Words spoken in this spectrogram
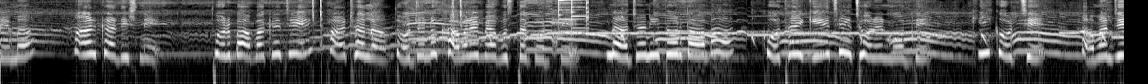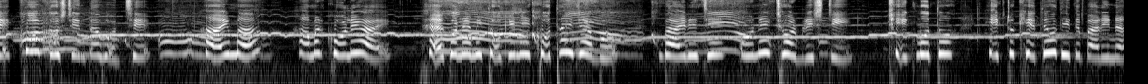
নে মা আর কাঁদিস নে। তোর বাবাকে যে পাঠালাম, তোর জন্য খাবারের ব্যবস্থা করতে। না জানি তোর বাবা কোথায় গিয়েছে ঝড়ের মধ্যে। কি করছে? আমার যে খুব দুশ্চিন্তা হচ্ছে। আয় মা, আমার কোলে আয়। এখন আমি তোকে নিয়ে কোথায় যাব? বাইরে যে অনেক ঝড় বৃষ্টি। ঠিক মতো একটু খেতেও দিতে পারি না।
